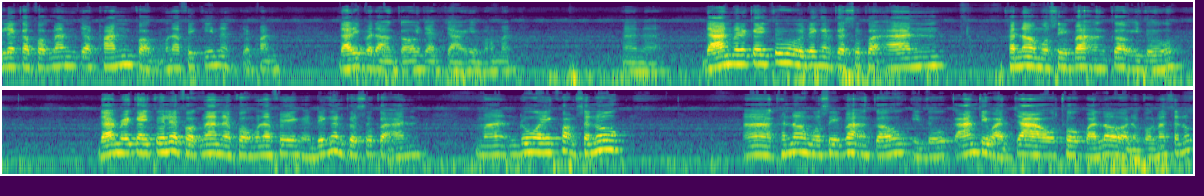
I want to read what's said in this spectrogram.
oleh pok nan japan pok munafikin nah, japan daripada engkau jak Muhammad nah, nah. dan mereka itu dengan kesukaan karena musibah engkau itu dan mereka itu oleh pok nan pok munafik dengan kesukaan มาด้วยความสนุก อ่าขนมมุสีบ้าเกาอีตูการที่ว่าเจ้าถูกบาลอนะพวกนั้นสนุก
